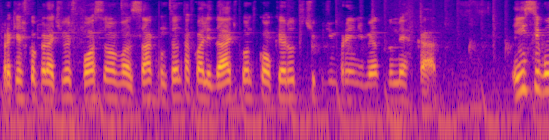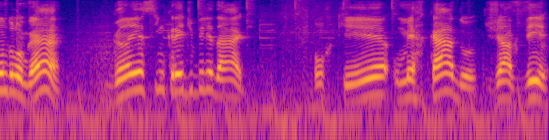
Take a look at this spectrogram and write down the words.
para que as cooperativas possam avançar com tanta qualidade quanto qualquer outro tipo de empreendimento do mercado. Em segundo lugar, ganha-se em credibilidade, porque o mercado já vê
